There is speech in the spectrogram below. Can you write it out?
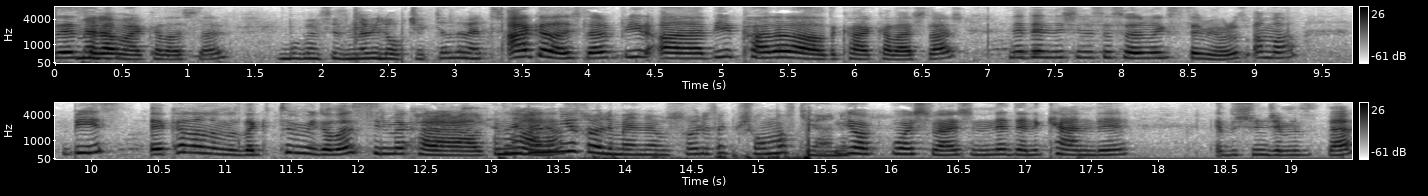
Size selam Merhaba. arkadaşlar. Bugün sizinle vlog çekeceğiz evet. Arkadaşlar bir aa, bir karar aldık arkadaşlar. Nedenini şimdi size söylemek istemiyoruz ama biz e, kanalımızdaki tüm videoları silme kararı aldık. değil mi Neden niye söylemeyelim? Söylesek bir şey olmaz ki yani. Yok boş ver şimdi nedeni kendi e, düşüncemizde.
